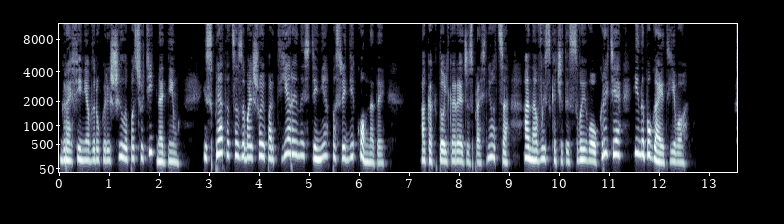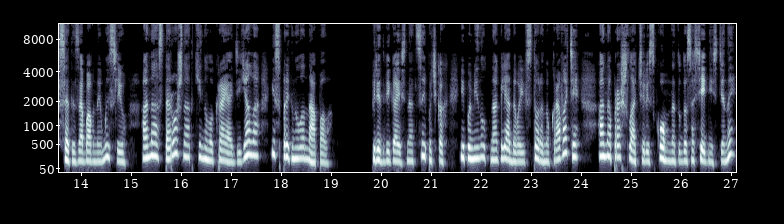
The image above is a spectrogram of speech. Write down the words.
Графиня вдруг решила подшутить над ним и спрятаться за большой портьерой на стене посреди комнаты, а как только Реджис проснется, она выскочит из своего укрытия и напугает его. С этой забавной мыслью она осторожно откинула край одеяла и спрыгнула на пол. Передвигаясь на цыпочках и поминутно оглядывая в сторону кровати, она прошла через комнату до соседней стены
